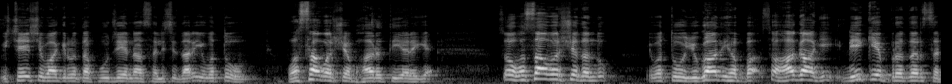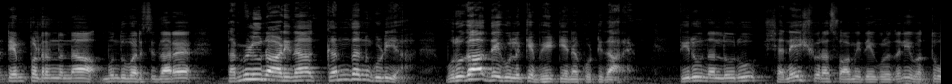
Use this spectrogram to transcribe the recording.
ವಿಶೇಷವಾಗಿರುವಂಥ ಪೂಜೆಯನ್ನು ಸಲ್ಲಿಸಿದ್ದಾರೆ. ಇವತ್ತು ಹೊಸ ವರ್ಷ ಭಾರತೀಯರಿಗೆ. ಸೊ ಹೊಸ ವರ್ಷದಂದು ಇವತ್ತು ಯುಗಾದಿ ಹಬ್ಬ. ಸೊ ಹಾಗಾಗಿ ಡಿ ಕೆ ಬ್ರದರ್ಸ್ ಟೆಂಪಲ್ ಮುಂದುವರೆಸಿದ್ದಾರೆ. ತಮಿಳುನಾಡಿನ ಕಂದನ್ಗುಡಿಯ ಮುರುಘಾ ದೇಗುಲಕ್ಕೆ ಭೇಟಿಯನ್ನು ಕೊಟ್ಟಿದ್ದಾರೆ. ತಿರುನಲ್ಲೂರು ಶನೇಶ್ವರ ಸ್ವಾಮಿ ದೇಗುಲದಲ್ಲಿ ಇವತ್ತು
